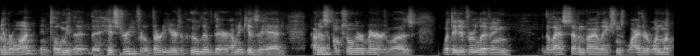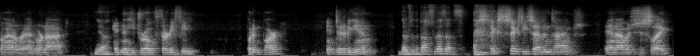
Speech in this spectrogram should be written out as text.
number one and told me the the history for the 30 years of who lived there how many kids they had how dysfunctional their marriage was what they did for a living the last seven violations why they're one month behind on rent or not. Yeah, and then he drove 30 feet put it in park and did it again. Those are the best visits. six, 67 times. And i was just like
